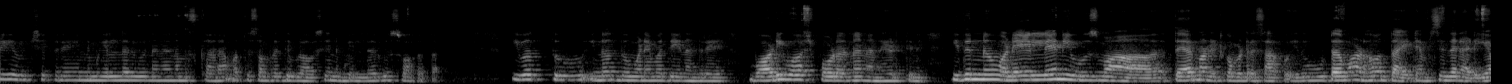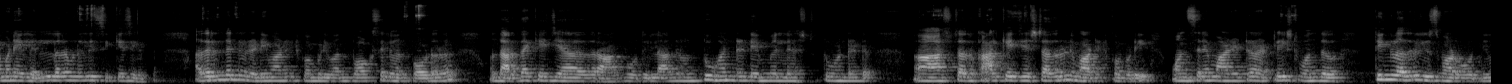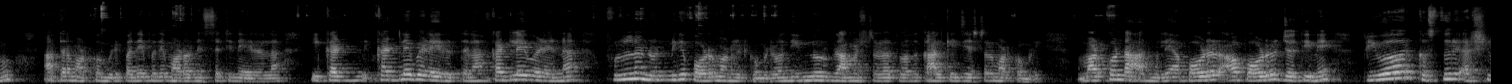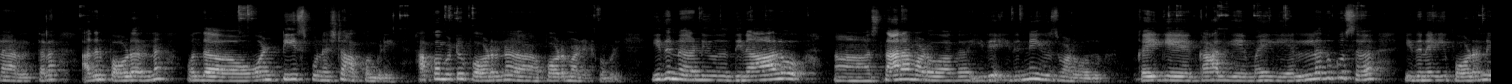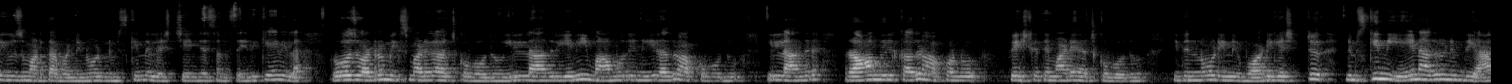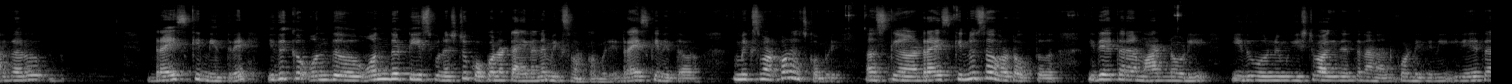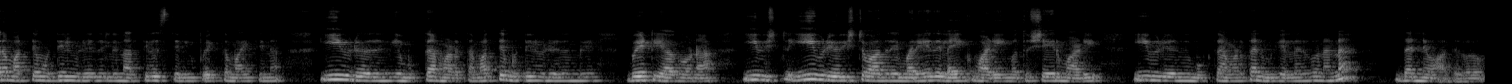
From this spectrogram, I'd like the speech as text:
ಪ್ರಿಯ ವೀಕ್ಷಕರೇ, ನಿಮಗೆಲ್ಲರಿಗೂ ನನ್ನ ನಮಸ್ಕಾರ ಮತ್ತು ಸಮೃದ್ಧಿ ಬ್ಲಾಗ್ಸ್ಗೆ ನಿಮಗೆಲ್ಲರಿಗೂ ಸ್ವಾಗತ. ಇವತ್ತು ಇನ್ನೊಂದು ಮನೆ ಮದ್ದು ಏನಂದರೆ, ಬಾಡಿ ವಾಶ್ ಪೌಡರ್ನ ನಾನು ಹೇಳ್ತೀನಿ. ಇದನ್ನು ಮನೆಯಲ್ಲೇ ನೀವು ಯೂಸ್ ಮಾ, ತಯಾರು ಮಾಡಿ ಇಟ್ಕೊಂಡ್ಬಿಟ್ರೆ ಸಾಕು. ಇದು ಊಟ ಮಾಡೋ ಅಂಥ ಐಟಮ್ಸಿಂದನೇ ಅಡುಗೆ ಮನೆಯಲ್ಲಿ ಎಲ್ಲರ ಮನೆಯಲ್ಲಿ ಸಿಕ್ಕೇ ಸಿಗುತ್ತೆ. ಅದರಿಂದ ನೀವು ರೆಡಿ ಮಾಡಿ ಇಟ್ಕೊಂಬಿಡಿ ಒಂದು ಬಾಕ್ಸಲ್ಲಿ ಒಂದು ಪೌಡರ್, ಒಂದು ಅರ್ಧ ಕೆ ಜಿ ಆದರೂ ಆಗ್ಬೋದು. ಇಲ್ಲ ಅಂದರೆ ಒಂದು ಟೂ ಹಂಡ್ರೆಡ್ ಎಂ ಎಲ್ ಅಷ್ಟು, ಟೂ ಹಂಡ್ರೆಡ್ ಅಷ್ಟಾದರೂ, ಕಾಲು ಕೆ ಜಿ ಅಷ್ಟಾದರೂ ನೀವು ಮಾಡಿಟ್ಕೊಂಬಿಡಿ ಒಂದು ಸರಿ ಮಾಡಿಟ್ರೆ ಅಟ್ಲೀಸ್ಟ್ ಒಂದು ತಿಂಗಳಾದರೂ ಯೂಸ್ ಮಾಡ್ಬೋದು ನೀವು. ಆ ಥರ ಮಾಡ್ಕೊಂಬಿಡಿ. ಪದೇ ಪದೇ ಮಾಡೋ ನೆಸೆಸಿಟಿನೇ ಇರಲ್ಲ. ಈ ಕಡ್ ಕಡಲೆಬೇಳೆ ಇರುತ್ತಲ್ಲ ಕಡಲೆಬೇಳೆನ ಫುಲ್ಲು ನುಣ್ಣಿಗೆ ಪೌಡರ್ ಮಾಡಿ ಇಟ್ಕೊಂಬಿಡ್ರಿ ಒಂದು ಇನ್ನೂರು ಗ್ರಾಮ್ ಅಷ್ಟರ ಅಥವಾ ಒಂದು ಕಾಲು ಕೆ ಜಿ ಅಷ್ಟರ ಮಾಡ್ಕೊಂಬಿಡಿ. ಮಾಡ್ಕೊಂಡು ಆದಮೇಲೆ ಆ ಪೌಡರ್ ಆ ಪೌಡರ್ ಜೊತೆನೇ ಪ್ಯೂರ್ ಕಸ್ತೂರಿ ಅರಿಶಿನ ಇರುತ್ತಲ್ಲ, ಅದನ್ನು ಪೌಡರ್ನ ಒಂದು ಒನ್ ಟೀ ಸ್ಪೂನಷ್ಟು ಹಾಕ್ಕೊಂಬಿಡಿ. ಹಾಕ್ಕೊಂಬಿಟ್ಟು ಪೌಡರ್ನ ಪೌಡರ್ ಮಾಡಿ ಇಟ್ಕೊಂಬಿಡಿ. ಇದನ್ನು ನೀವು ದಿನಾಲೂ ಸ್ನಾನ ಮಾಡುವಾಗ ಇದೇ, ಇದನ್ನೇ ಯೂಸ್ ಮಾಡ್ಬೋದು. ಕೈಗೆ, ಕಾಲಿಗೆ, ಮೈಗೆ ಎಲ್ಲದಕ್ಕೂ ಸಹ ಇದನ್ನು ಈ ಪೌಡರ್ನ ಯೂಸ್ ಮಾಡ್ತಾ ಬನ್ನಿ. ನೋಡಿ ನಿಮ್ಮ ಸ್ಕಿನ್ನಲ್ಲಿ ಎಷ್ಟು ಚೇಂಜಸ್ ಅನಿಸ್ತದೆ ಇದಕ್ಕೇನಿಲ್ಲ. ರೋಸ್ ವಾಟರ್ ಮಿಕ್ಸ್ ಮಾಡಿ ಹಚ್ಕೋಬೋದು. ಇಲ್ಲ ಅಂದರೆ ಎನಿ ಮಾಮೂಲಿ ನೀರಾದರೂ ಹಾಕ್ಕೋಬೋದು. ಇಲ್ಲ ಅಂದರೆ ರಾ ಮಿಲ್ಕ್ ಆದರೂ ಹಾಕ್ಕೊಂಡು ಪೇಸ್ಟ್ ಜೊತೆ ಮಾಡೇ ಹಚ್ಕೋಬೋದು. ಇದನ್ನು ನೋಡಿ ನೀವು ಬಾಡಿಗೆ ಎಷ್ಟು ನಿಮ್ಮ ಸ್ಕಿನ್ ಏನಾದರೂ ನಿಮ್ಮದು ಯಾರಿಗಾರು ಡ್ರೈ ಸ್ಕಿನ್ ಇದ್ದರೆ ಇದಕ್ಕೆ ಒಂದು ಒಂದು ಟೀ ಸ್ಪೂನಷ್ಟು ಕೊಕೊನಟ್ ಆಯಿಲನ್ನು ಮಿಕ್ಸ್ ಮಾಡ್ಕೊಂಬಿಡಿ. ಡ್ರೈ ಸ್ಕಿನ್ ಇದ್ದವರು. ಮಿಕ್ಸ್ ಮಾಡ್ಕೊಂಡು ಹಚ್ಕೊಂಬಿಡಿ. ಸ್ಕಿ ಡ್ರೈ ಸ್ಕಿನ್ನು ಸಹ ಹೊರಟೋಗ್ತದೆ. ಇದೇ ಥರ ಮಾಡಿ ನೋಡಿ, ಇದು ನಿಮ್ಗೆ ಇಷ್ಟವಾಗಿದೆ ಅಂತ ನಾನು ಅಂದ್ಕೊಂಡಿದ್ದೀನಿ ಇದೇ ಥರ ಮತ್ತೆ ಮುಂದಿನ ವಿಡಿಯೋದಲ್ಲಿ ನಾನು ತಿಳಿಸ್ತೀನಿ ಉಪಯುಕ್ತ ಮಾಹಿತಿನ. ಈ ವಿಡಿಯೋದೊಂದಿಗೆ ಮುಕ್ತ ಮಾಡುತ್ತಾ ಮತ್ತೆ ಮುಂದಿನ ವಿಡಿಯೋದೊಂದಿಗೆ ಭೇಟಿಯಾಗೋಣ. ಈ ವಿಷ್ಟ, ಈ ವಿಡಿಯೋ ಇಷ್ಟವಾದರೆ ಮರೆಯದೆ ಲೈಕ್ ಮಾಡಿ ಮತ್ತು ಶೇರ್ ಮಾಡಿ. ಈ ವಿಡಿಯೋದೊಂದಿಗೆ ಮುಕ್ತ ಮಾಡ್ತಾ ನಿಮಗೆಲ್ಲರಿಗೂ ನನ್ನ ಧನ್ಯವಾದಗಳು.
